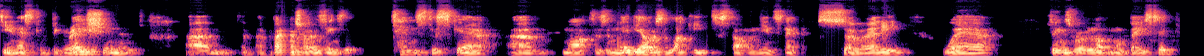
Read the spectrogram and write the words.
DNS configuration and um, a, bunch of other things that tends to scare um, marketers. And maybe I was lucky to start on the internet so early where things were a lot more basic.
